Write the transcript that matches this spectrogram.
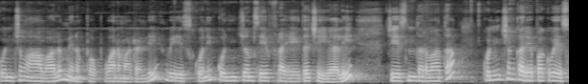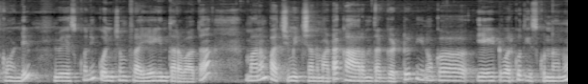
కొంచెం ఆవాలు మినపప్పు అనమాట అండి. వేసుకొని కొంచెం సేపు ఫ్రై అయితే చేయాలి. చేసిన తర్వాత కొంచెం కరివేపాకు వేసుకోండి. వేసుకొని కొంచెం ఫ్రై అయిన తర్వాత మనం పచ్చిమిర్చి అనమాట కారం తగ్గట్టు నేను ఒక ఎయిట్ వరకు తీసుకున్నాను.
